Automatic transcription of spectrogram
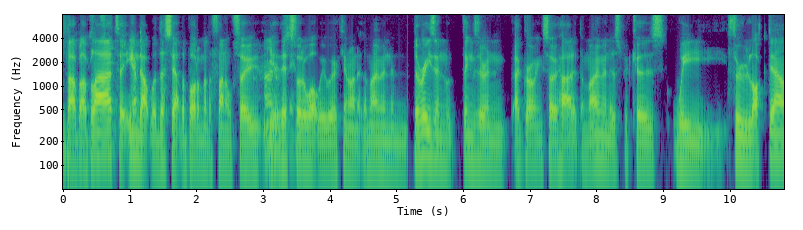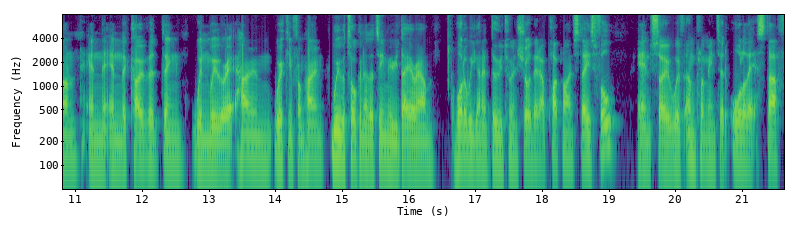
blah, blah, blah to Yep. end up with this out the bottom of the funnel. So, yeah, 100%. that's sort of what we're working on at the moment. And the reason things are, in, are growing so hard at the moment is because we, through lockdown and and the COVID thing, when we were at home, working from home, we were talking to the team every day around what are we going to do to ensure that our pipeline stays full. And so we've implemented all of that stuff,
